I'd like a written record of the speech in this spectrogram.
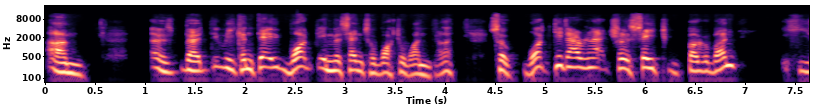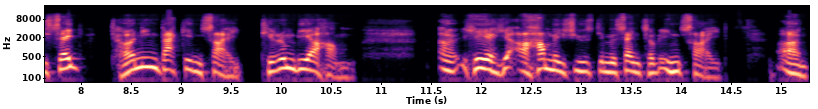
Um, uh, but we can say what in the sense of what a wonder. So, what did Arunachala say to Bhagavan? He said, turning back inside, tirumbi Uh, here, here, aham is used in the sense of inside. Um,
